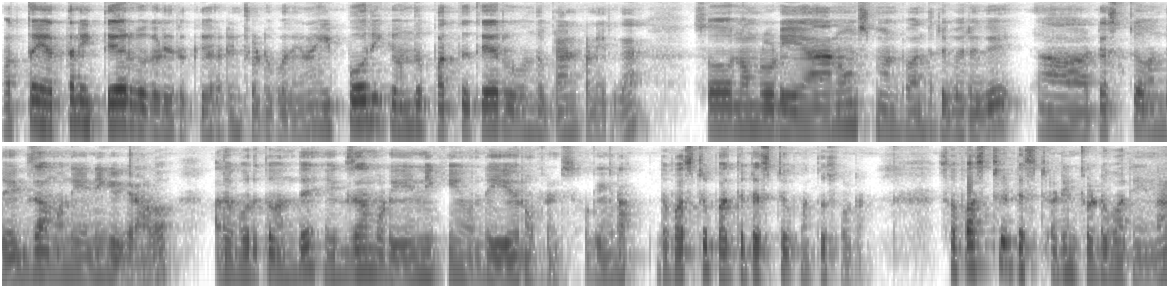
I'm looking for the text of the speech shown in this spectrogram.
மொத்தம் எத்தனை தேர்வுகள் இருக்குது அப்படின்னு சொல்லிட்டு பார்த்தீங்கன்னா இப்போதைக்கு வந்து பத்து தேர்வு வந்து பிளான் பண்ணியிருக்கேன் ஸோ நம்மளுடைய அனௌன்ஸ்மெண்ட் வந்துட்டு பிறகு டெஸ்ட்டு வந்து எக்ஸாம் வந்து என்றைக்கு வைக்கிறாங்களோ அதை பொறுத்து வந்து எக்ஸாமோட எண்ணிக்கையும் வந்து ஏறும் ஃப்ரெண்ட்ஸ் ஓகேங்களா இந்த ஃபஸ்ட்டு பத்து டெஸ்ட்டுக்கு மட்டும் சொல்கிறேன் ஸோ ஃபஸ்ட்டு டெஸ்ட் அப்படின்னு சொல்லிட்டு பார்த்தீங்கன்னா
